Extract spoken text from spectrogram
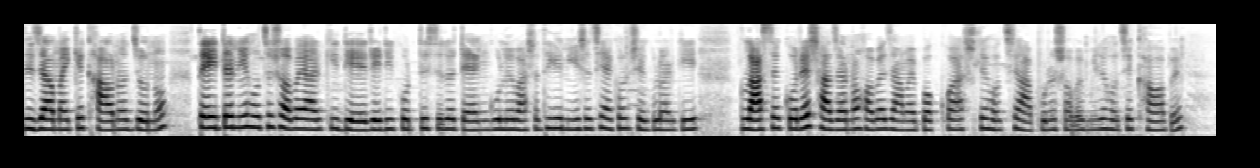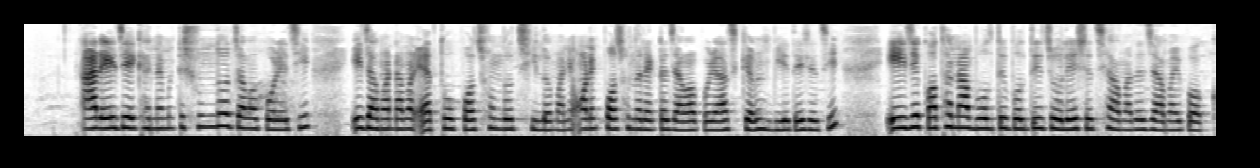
যে জামাইকে খাওয়ানোর জন্য। তো এটা নিয়ে হচ্ছে সবাই আর কি রেডি করতেছিল। ট্যাংগুলো বাসা থেকে নিয়ে এসেছে। এখন সেগুলো আর কি গ্লাসে করে সাজানো হবে। জামাই পক্ষ আসলে হচ্ছে আপুরা সবাই মিলে হচ্ছে খাওয়াবে। আর এই যে এখানে আমি একটা সুন্দর জামা পরেছি। এই জামাটা আমার এত পছন্দ ছিল মানে অনেক পছন্দের একটা জামা পরে আজকে আমি বিয়েতে এসেছি। এই যে কথা না বলতে বলতে চলে এসেছে আমাদের জামাই পক্ষ।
